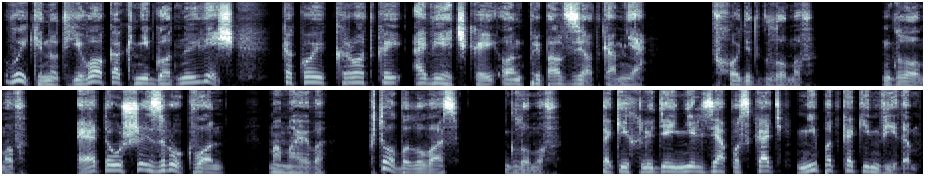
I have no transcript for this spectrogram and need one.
выкинут его как негодную вещь, какой кроткой овечкой он приползет ко мне!» Входит Глумов. «Глумов, это уж из рук вон!» Мамаева. «Кто был у вас?» Глумов. Таких людей нельзя пускать ни под каким видом.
